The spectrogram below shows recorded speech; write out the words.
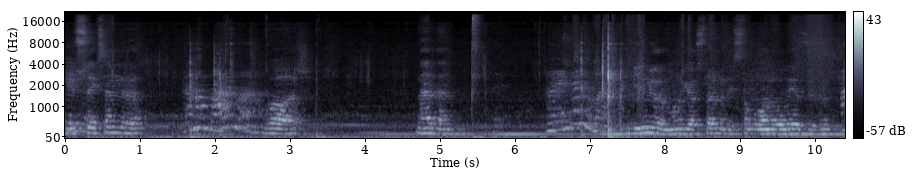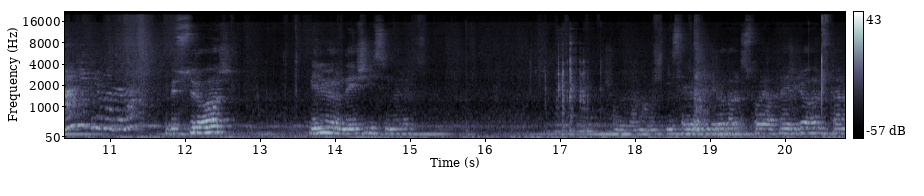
180 lira. Tamam var mı? Var. Nereden? Paralel mi var? Bilmiyorum onu göstermedi. İstanbul Anadolu yazıyordu. Hangi firmada var? Bir sürü var. Bilmiyorum değişik isimleri. Çok zaman. Instagram'a giriyorlar, story atmayı biliyorlar. Bir tane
